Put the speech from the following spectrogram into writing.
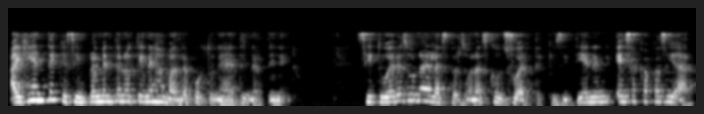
Hay gente que simplemente no tiene jamás la oportunidad de tener dinero. Si tú eres una de las personas con suerte que sí tienen esa capacidad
